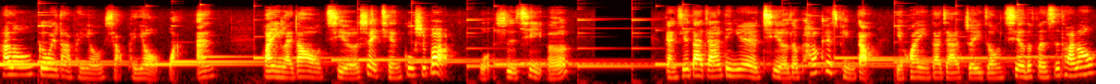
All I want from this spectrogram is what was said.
Hello，各位大朋友、小朋友，晚安！欢迎来到企鹅睡前故事吧，我是企鹅。感谢大家订阅企鹅的 Podcast 频道，也欢迎大家追踪企鹅的粉丝团哦。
